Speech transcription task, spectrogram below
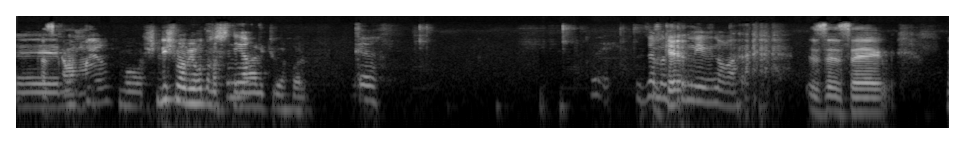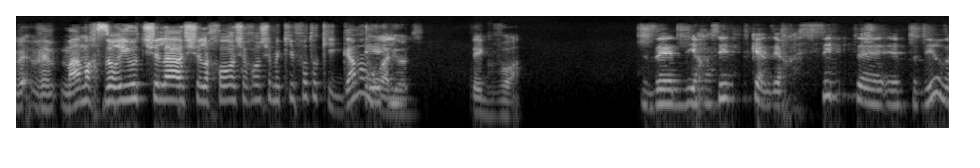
אה, אז כמה משהו מהר? כמו שליש מהמהירות. המקסימלית שהוא יכול. כן. זה אז כן. מגניב נורא. זה, זה... ומה המחזוריות של החור השחור שמקיף אותו? כי היא גם אמורה אה, להיות די גבוהה. זה יחסית, כן, זה יחסית אה, אה, תדיר, זה,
